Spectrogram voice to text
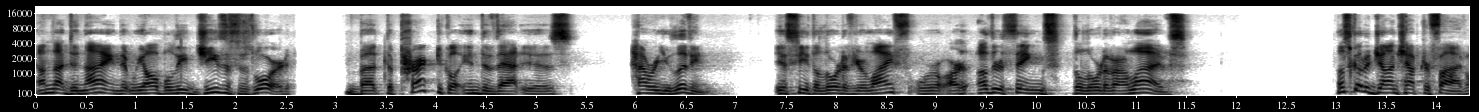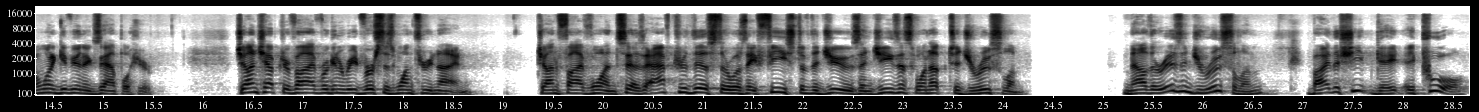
I'm not denying that we all believe Jesus is Lord. But the practical end of that is how are you living? Is he the Lord of your life, or are other things the Lord of our lives? Let's go to John chapter 5. I want to give you an example here. John chapter 5, we're going to read verses 1 through 9. John 5 1 says, After this there was a feast of the Jews, and Jesus went up to Jerusalem. Now there is in Jerusalem, by the sheep gate, a pool,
